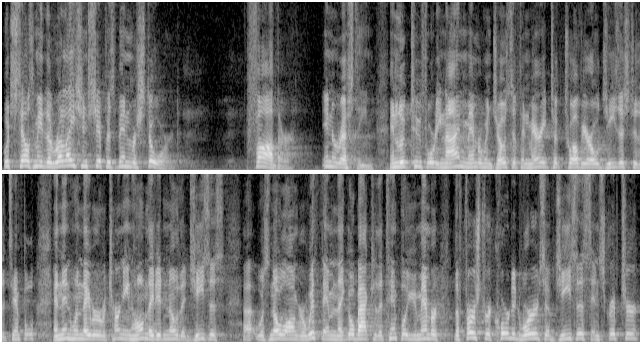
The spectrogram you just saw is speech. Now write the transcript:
which tells me the relationship has been restored. Father. Interesting. In Luke 2:49, remember when Joseph and Mary took 12-year-old Jesus to the temple, and then when they were returning home, they didn't know that Jesus uh, was no longer with them, and they go back to the temple. You remember the first recorded words of Jesus in Scripture?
